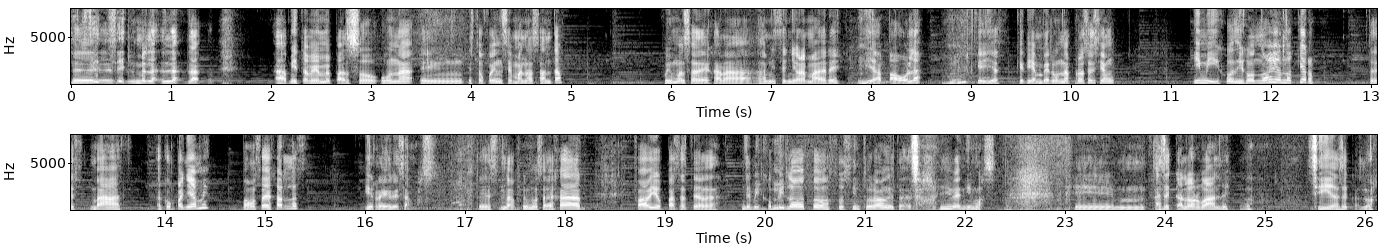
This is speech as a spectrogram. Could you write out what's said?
Eh, Sí. la- la- la- a mí también me pasó una, en, esto fue en Semana Santa. Fuimos a dejar a, a mi señora madre y a Ujú. Paola, que ellas querían ver una procesión. Y mi hijo dijo, no, yo no quiero. Entonces, va, acompáñame, vamos a dejarlas y regresamos. Entonces la fuimos a dejar. Fabio, pásate a- de mi copiloto, su cinturón y todo eso. Y venimos. Em, hace calor, vale. Sí, hace calor.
